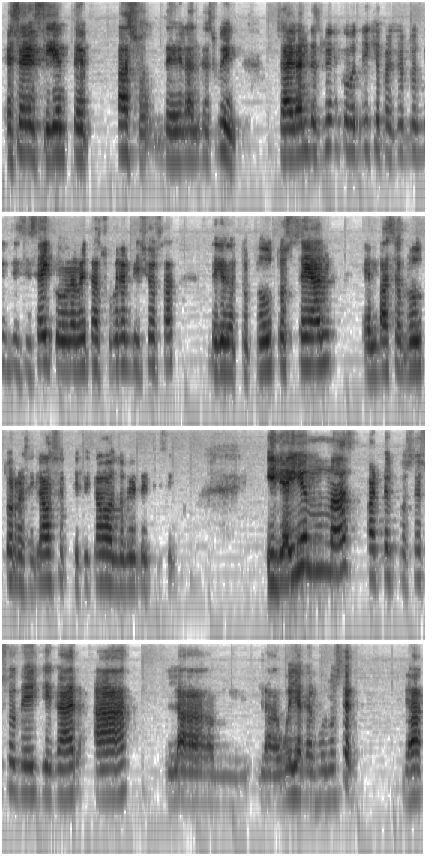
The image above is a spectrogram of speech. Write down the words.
Ese es el siguiente paso del Andes Win o sea, grandes bien, como te dije, para el 2016 con una meta súper ambiciosa de que nuestros productos sean en base a productos reciclados certificados al 2025. Y de ahí en más parte el proceso de llegar a la, la huella carbono cero. ¿ya?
